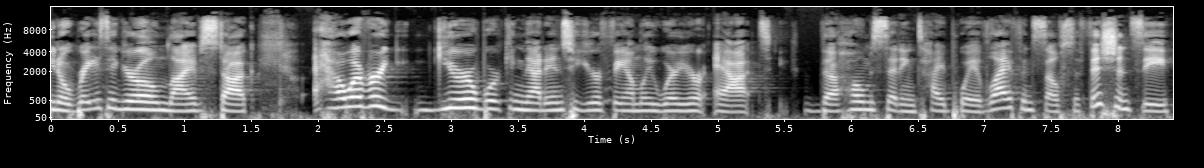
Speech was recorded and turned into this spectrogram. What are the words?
you know, raising your own livestock, however you're working that into your family where you're at, the homesteading type way of life and self sufficiency,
